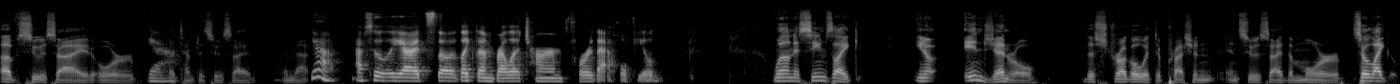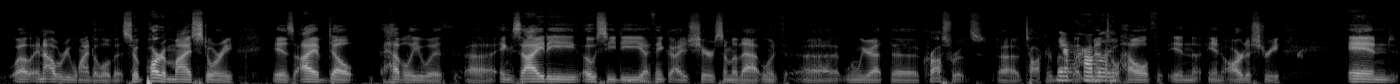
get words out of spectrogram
of suicide or Yeah. attempted suicide and that. Yeah, absolutely. Yeah, it's the like the umbrella term for that whole field. Well, and it seems like, you know, in general, the struggle with depression and suicide, the more so like, well, and I'll rewind a little bit. So part of my story is I have dealt heavily with uh, anxiety, OCD. I think I shared some of that with uh, when we were at the crossroads uh, talking about Yeah, like mental health in in artistry, and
